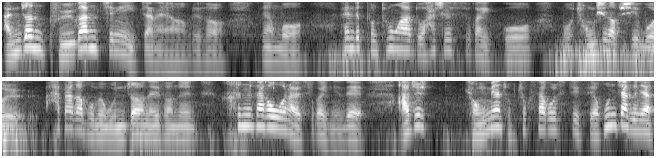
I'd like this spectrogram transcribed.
안전 불감증이 있잖아요. 그래서 그냥 뭐 핸드폰 통화도 하실 수가 있고 뭐 정신없이 뭘 하다가 보면 운전에서는 큰 사고가 날 수가 있는데 아주 경미한 접촉 사고일 수도 있어요. 혼자 그냥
